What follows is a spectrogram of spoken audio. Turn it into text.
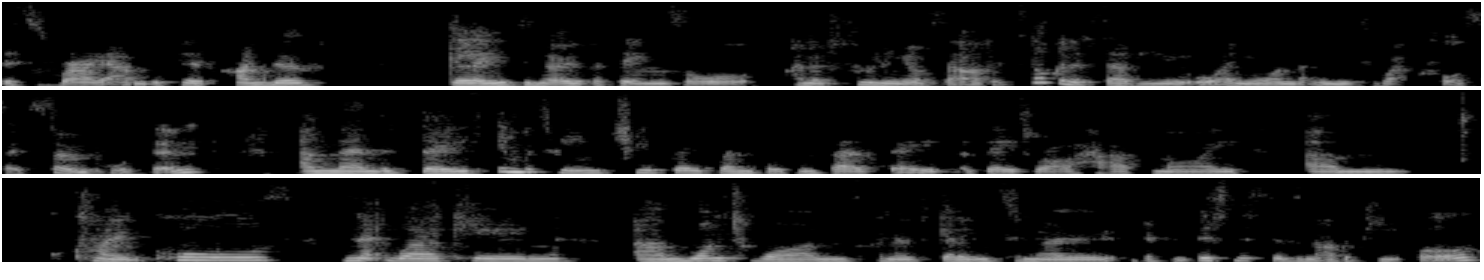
this is where I am because kind of glazing over things or kind of fooling yourself, it's not going to serve you or anyone that you need to work for. So it's so important. And then the days in between, Tuesdays, Wednesdays, and Thursdays, are days where I'll have my um, client calls, networking, one to ones, kind of getting to know different businesses and other people.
